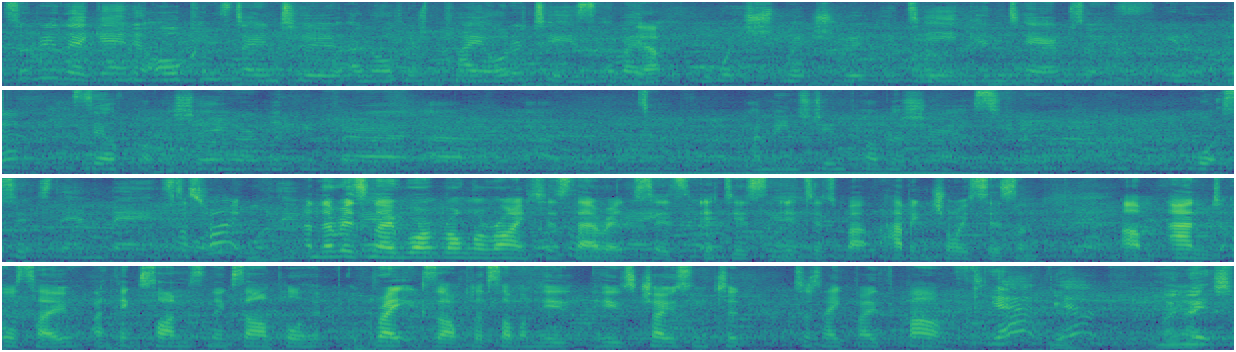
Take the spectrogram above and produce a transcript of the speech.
So really, again, it all comes down to an author's priorities about Yep. which which route they take in terms of you know Yeah. self-publishing or looking for a, a, a a mainstream publisher. It's you know what suits them best. That's what- right. what And there is no wrong wrong or right, is there? It's, it's, it, is, it is about having choices. And, um, and also, I think Simon's an example, a great example of someone who, who's chosen to, to take both paths. Yeah, yeah. My next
